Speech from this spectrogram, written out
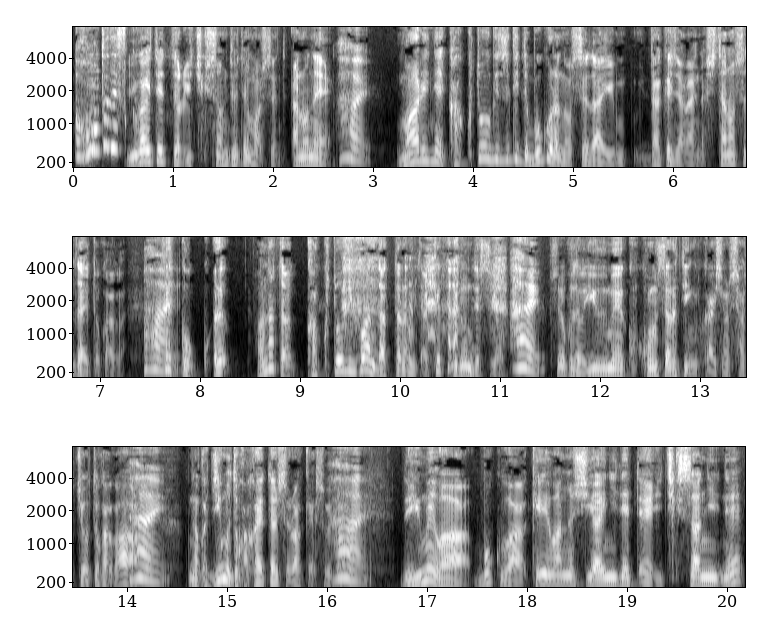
あ本当です意外と言ったら市木さん出てました。よあのねかはい周りね格闘技好きって僕らの世代だけじゃないな。下の世代とかが、はい。結構えあなた格闘技ファンだったらみたいな 結構いるんですよ。はい。それこそ有名コンサルティング会社の社長とかが、はい。なんかジムとか通ったりするわけそれで、はい。で夢は僕は K1 の試合に出て市木さんにね、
